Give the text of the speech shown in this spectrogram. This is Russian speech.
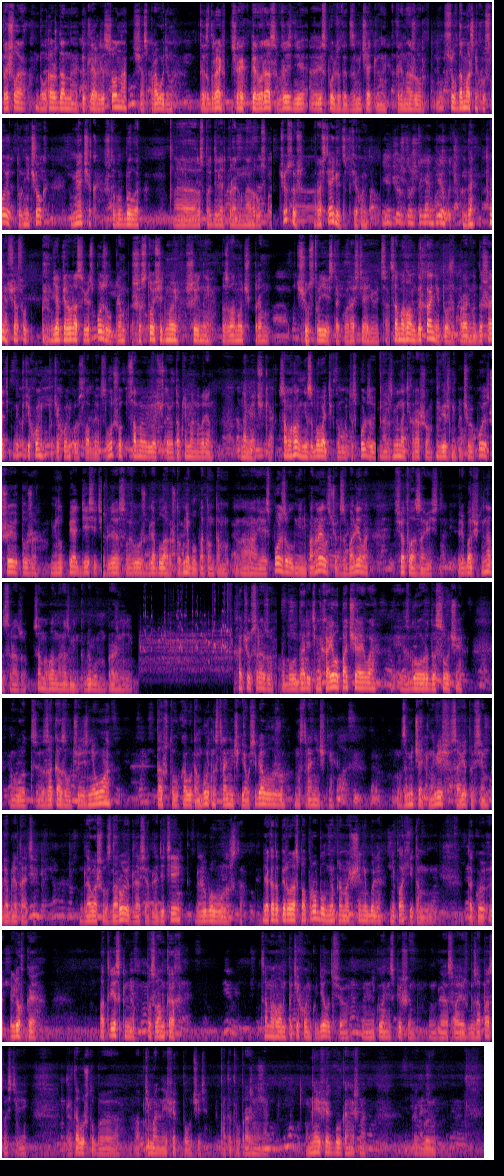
Пришла долгожданная петля Глиссона. Сейчас проводим тест-драйв. Человек первый раз в жизни э, использует этот замечательный тренажер. Ну, все в домашних условиях. Турничок, мячик, чтобы было э, распределять правильно нагрузку. Чувствуешь? Растягивается потихоньку. Я чувствую, что я белочка. Да? Нет, сейчас вот я первый раз ее использовал, прям шестой, седьмой шейный позвоночек, прям чувство есть такое, растягивается. Самое главное, дыхание тоже, правильно дышать и потихоньку-потихоньку расслабляться. Лучше вот самый, я считаю, вот оптимальный вариант на мячике. Самое главное, не забывайте, кто будет использовать, разминать хорошо верхний плечевой пояс, шею тоже минут 5-10 для своего же, для блага, чтобы не было потом там, ага, я использовал, мне не понравилось, что-то заболело. Все от вас зависит. Перебарщивать не надо сразу. Самое главное разминка в любом упражнении. Хочу сразу поблагодарить Михаила Почаева из города Сочи. Вот, заказывал через него. Так что у кого там будет на страничке, я у себя выложу на страничке. Замечательная вещь, советую всем приобретайте. Для вашего здоровья, для всех, для детей, для любого возраста. Я когда первый раз попробовал, у меня прям ощущения были неплохие. Там такое легкое потрескивание в позвонках. Самое главное потихоньку делать все, никуда не спешим для своей же безопасности и для того, чтобы оптимальный эффект получить от этого упражнения. У меня эффект был, конечно, как бы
